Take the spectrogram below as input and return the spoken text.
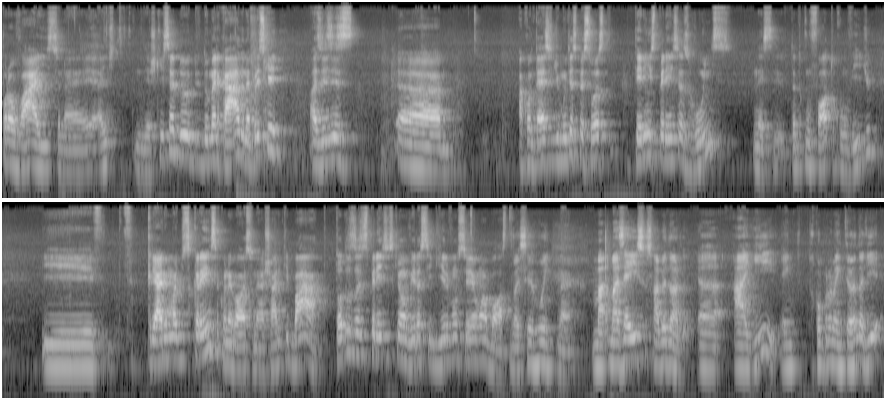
provar isso, né? A gente, acho que isso é do, do mercado, né? Por isso que às vezes ah, acontece de muitas pessoas terem experiências ruins, nesse, tanto com foto, com vídeo, e criarem uma descrença com o negócio, né? Acharem que, bah, todas as experiências que vão vir a seguir vão ser uma bosta, Vai ser ruim. né? Ma- Mas é isso, sabe, Eduardo? Ah, aí, em, complementando ali,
